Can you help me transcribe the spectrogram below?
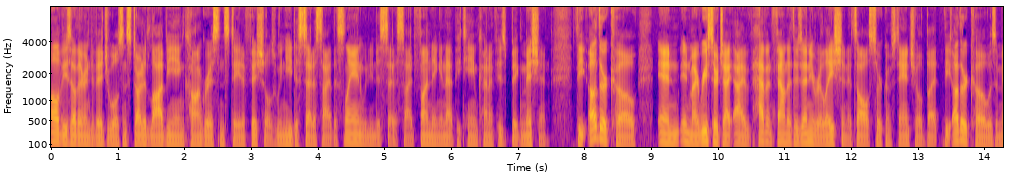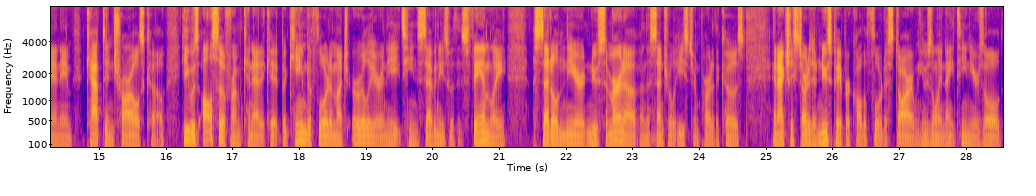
all of these other individuals and started lobbying Congress and state officials. We need to set aside this land, we need to set aside funding, and that became kind of his big mission. The other Coe, and in my research, I, I haven't found that there's any relation, it's all circumstantial, but the other Coe was a man named Captain Charles Coe. He was also from Connecticut, but came to Florida much earlier in the 1870s with his family, settled near New Smyrna on the central eastern part of the coast, and actually started a newspaper called the Florida Star when he was only 19 years old.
